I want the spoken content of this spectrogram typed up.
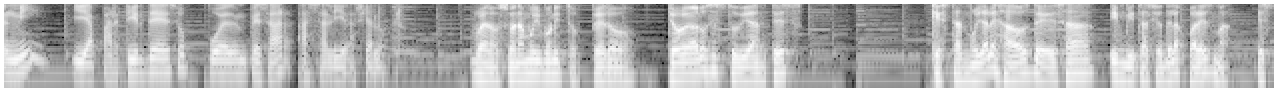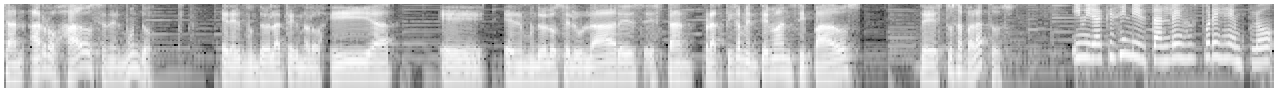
en mí y a partir de eso puedo empezar a salir hacia el otro. Bueno, suena muy bonito, pero yo veo a los estudiantes que están muy alejados de esa invitación de la cuaresma. Están arrojados en el mundo, en el mundo de la tecnología, eh, en el mundo de los celulares, están prácticamente emancipados de estos aparatos. Y mira que sin ir tan lejos, por ejemplo,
